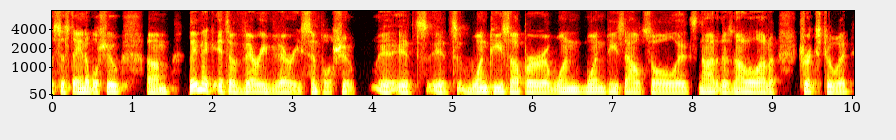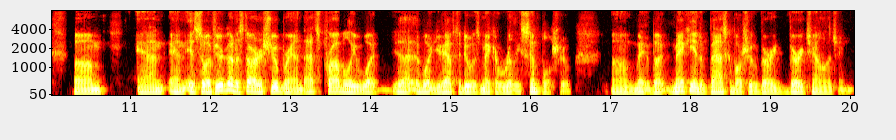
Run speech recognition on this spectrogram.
sustainable shoe. Um, they make it's a very very simple shoe. I- It's it's one piece upper, one one piece outsole. It's not there's not a lot of tricks to it. Um, and and so if you're going to start a shoe brand, that's probably what uh, what you have to do is make a really simple shoe. Um, but making it a basketball shoe very very challenging.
